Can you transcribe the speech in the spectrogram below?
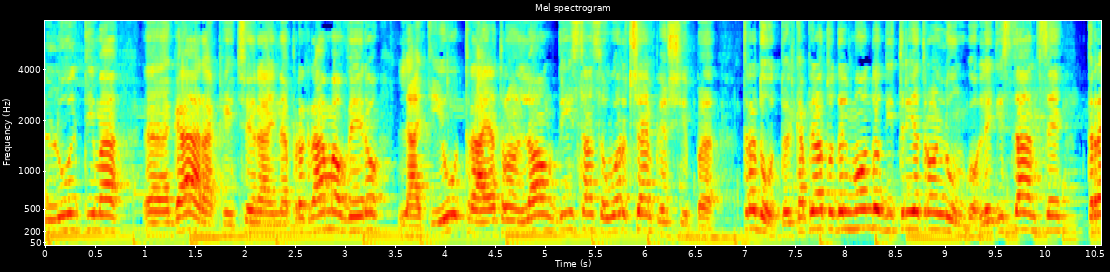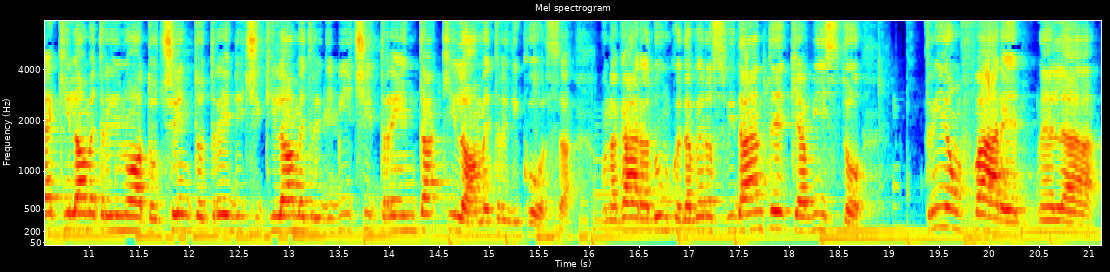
l'ultima eh, gara che c'era in programma, ovvero l'ITU Triathlon Long Distance World Championship. Tradotto, il campionato del mondo di triathlon lungo, le distanze 3 km di nuoto, 113 km di bici, 30 km di corsa. Una gara dunque davvero sfidante che ha visto trionfare nella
